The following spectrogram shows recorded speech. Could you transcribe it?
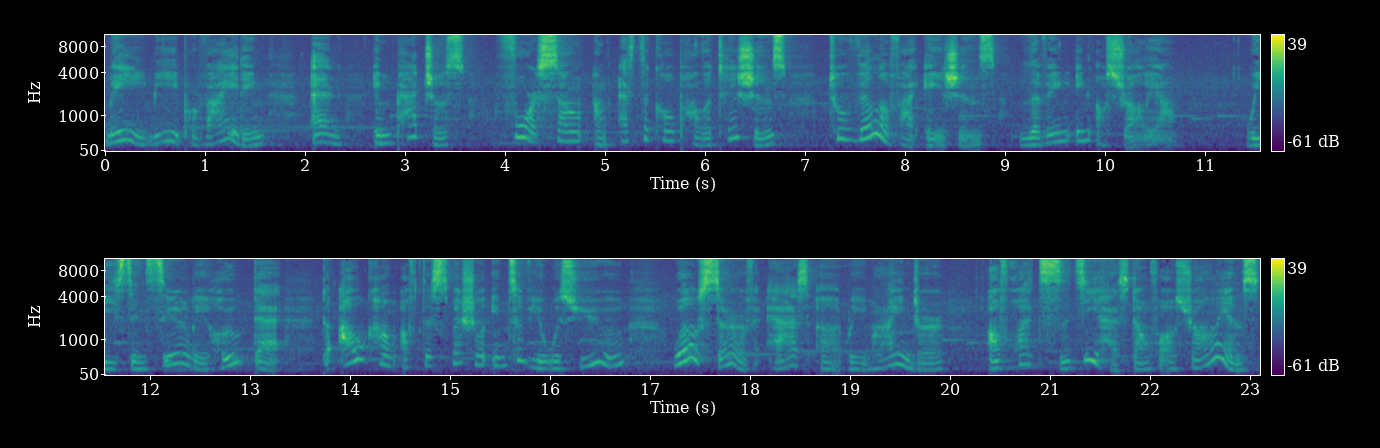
may be providing an impetus for some unethical politicians to vilify Asians living in Australia. We sincerely hope that the outcome of this special interview with you will serve as a reminder of what Tzu has done for Australians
